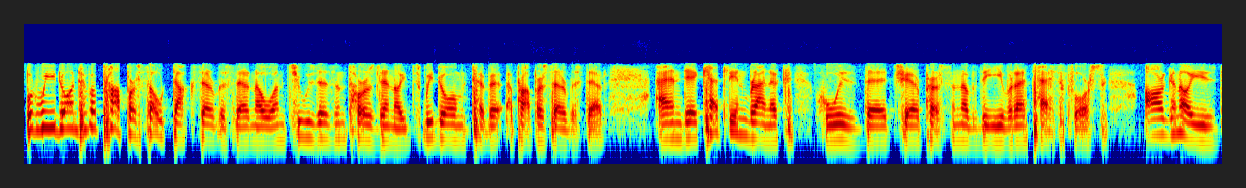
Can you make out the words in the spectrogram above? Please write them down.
But we don't have a proper SouthDoc service there now on Tuesdays and Thursday nights. We don't have a, a proper service there. And uh, Kathleen Brannock, who is the chairperson of the Iveragh Task Force, organised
